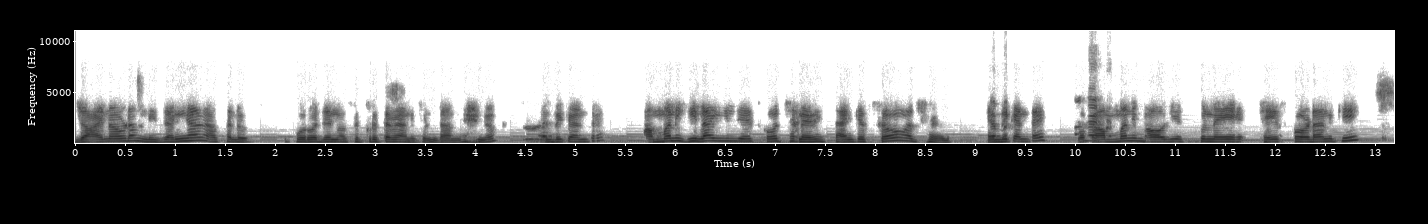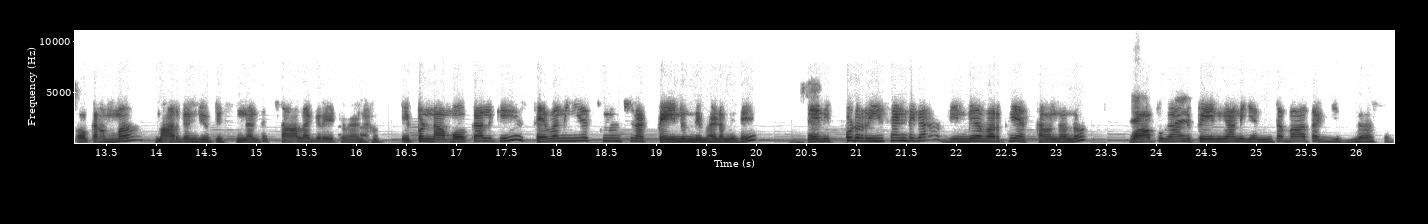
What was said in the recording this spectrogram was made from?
జాయిన్ అవ్వడం నిజంగా అసలు పూర్వజన్మ సుకృతమే అనుకుంటాను నేను. ఎందుకంటే అమ్మని ఇలా హీల్ చేసుకోవచ్చు అనేది thank you so much madam ఎందుకంటే ఒక అమ్మని బాగు చేసుకునే చేసుకోవడానికి ఒక అమ్మ మార్గం చూపిస్తుందంటే చాలా గ్రేట్ మేడం. ఇప్పుడు నా మోకాలకి సెవెన్ ఇయర్స్ నుంచి నాకు పెయిన్ ఉంది మేడం ఇది. నేను ఇప్పుడు రీసెంట్గా దీని మీద వర్క్ చేస్తా ఉన్నాను. వాపు గాని పెయిన్ గాని ఎంత బాగా తగ్గిందో అసలు.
